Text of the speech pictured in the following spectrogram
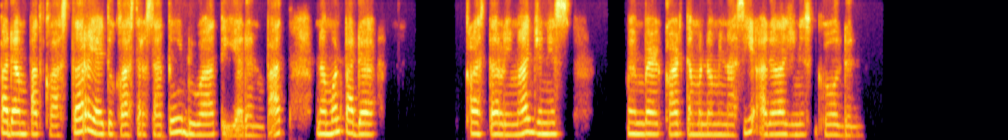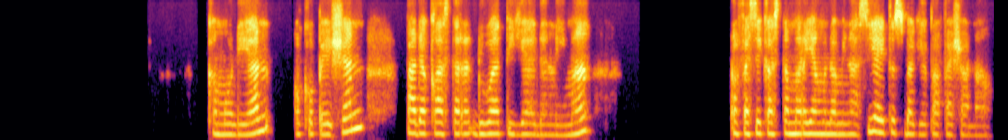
pada empat klaster, yaitu klaster 1, 2, 3, dan 4. Namun pada klaster 5, jenis member card yang mendominasi adalah jenis golden. Kemudian occupation pada klaster 2, 3, dan 5, profesi customer yang mendominasi yaitu sebagai profesional.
